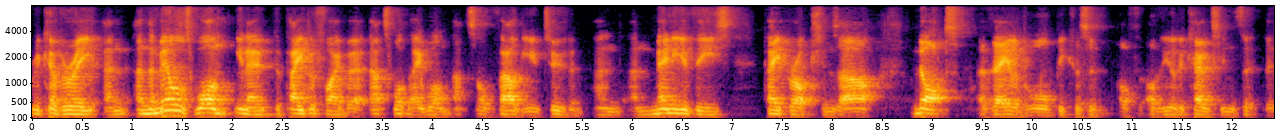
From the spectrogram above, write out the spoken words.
recovery and, and the mills want, you know, the paper fiber, that's what they want, that's of value to them. And, and many of these paper options are not available because of, of, of the other coatings that, that,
